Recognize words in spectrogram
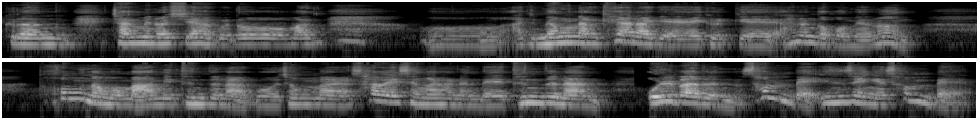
그런 장민호 씨하고도 막 어, 아주 명랑쾌활하게 그렇게 하는 거 보면은 너무너무 마음이 든든하고 정말 사회생활 하는데 든든한 올바른 선배, 인생의 선배,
